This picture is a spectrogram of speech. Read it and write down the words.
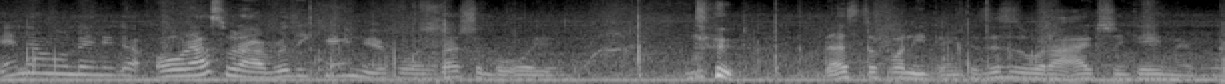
And I they got. Oh, that's what I really came here for is vegetable oil. that's the funny thing, because this is what I actually came here for.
